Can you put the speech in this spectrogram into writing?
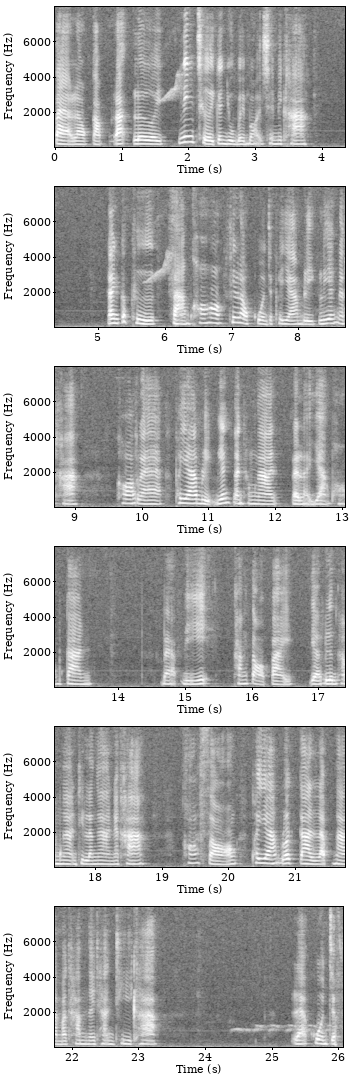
แต่เรากลับละเลยนิ่งเฉยกันอยู่บ่อยๆ ใช่ไหมคะ นั่นก็คือ 3 ข้อที่เราควรจะพยายามหลีกเลี่ยงนะคะ ข้อแรก พยายามหลีกเลี่ยงการทำงานหลาย ๆ อย่างพร้อมกัน แบบนี้ครั้งต่อไป อย่าลืมทำงานทีละงานนะคะ ข้อ 2 พยายามลดการรับงานมาทำในทันทีค่ะ และควรจะโฟ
